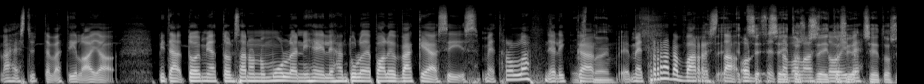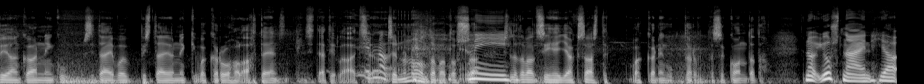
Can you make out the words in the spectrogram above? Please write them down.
lähestyttävä tila ja mitä toimijat on sanonut mulle, niin heillehän tulee paljon väkeä siis metrolla, eli metroradan varresta Et- et on se, se, se, tavallaan tosi, se, se ei toive. tosi, se ei tosiaankaan, niin kuin, sitä ei voi pistää jonnekin vaikka Ruoholahteen sitä tilaa. Että se, No, no, sen on oltava tuossa niin. sillä tavalla, siihen jaksaa sitten vaikka niin tarvittaessa kontata. No just näin, ja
